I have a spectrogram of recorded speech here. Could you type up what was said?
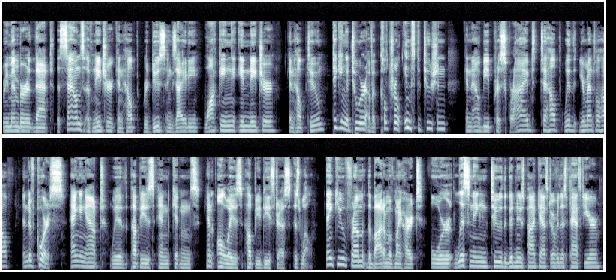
remember that the sounds of nature can help reduce anxiety. Walking in nature can help too. Taking a tour of a cultural institution can now be prescribed to help with your mental health. And of course, hanging out with puppies and kittens can always help you de stress as well. Thank you from the bottom of my heart for listening to the Good News Podcast over this past year.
